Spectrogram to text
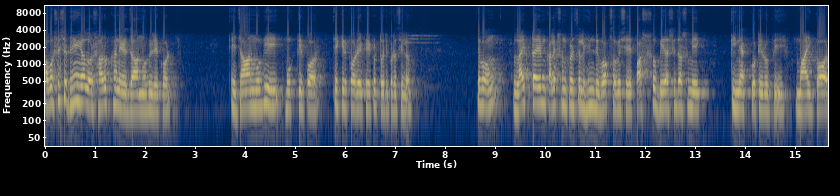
অবশেষে ভেঙে গেল শাহরুখ খানের জওয়ান মুভি রেকর্ড। এই জওয়ান মুভি মুক্তির পর, একের পর এক রেকর্ড তৈরি করেছিল এবং লাইফ টাইম কালেকশন করেছিল হিন্দি বক্স অফিসে পাঁচশো বিরাশি দশমিক তিন এক কোটি রুপি। মাই গড,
